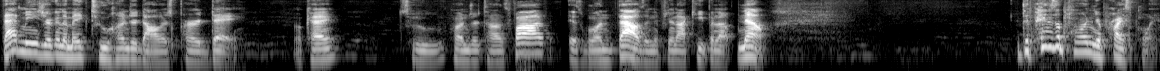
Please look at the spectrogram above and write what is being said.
that means you're gonna make two hundred dollars per day. Okay, two hundred times five is one thousand if you're not keeping up. Now, depends upon your price point.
